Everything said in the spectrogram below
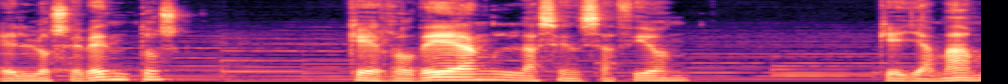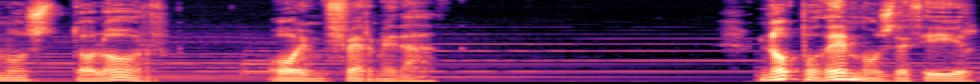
en los eventos que rodean la sensación que llamamos dolor o enfermedad. No podemos decir,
